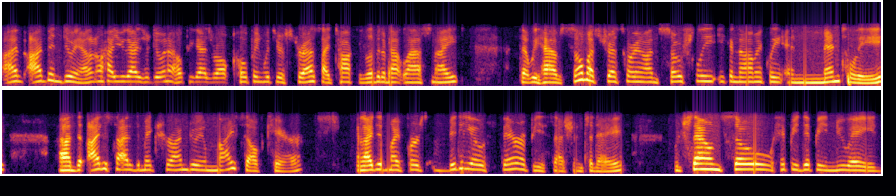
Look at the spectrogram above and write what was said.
I've I've been doing. I don't know how you guys are doing. I hope you guys are all coping with your stress. I talked a little bit about last night that we have so much stress going on socially, economically, and mentally uh, that I decided to make sure I'm doing my self care. And I did my first video therapy session today, which sounds so hippy dippy new age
